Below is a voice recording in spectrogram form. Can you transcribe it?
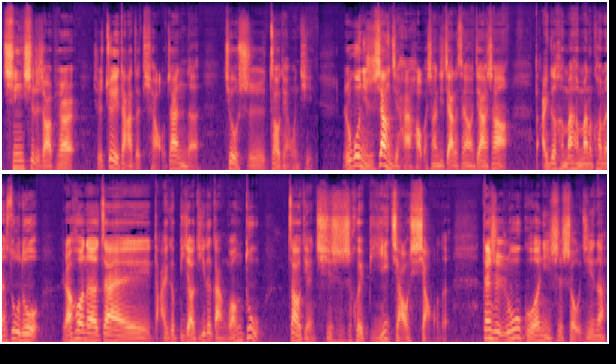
清晰的照片，其实最大的挑战呢就是噪点问题。如果你是相机还好吧，相机架在三脚架上，打一个很慢很慢的快门速度，然后呢再打一个比较低的感光度，噪点其实是会比较小的。但是如果你是手机呢，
